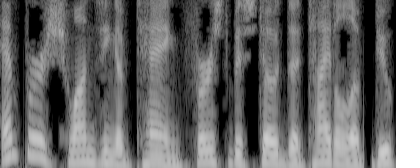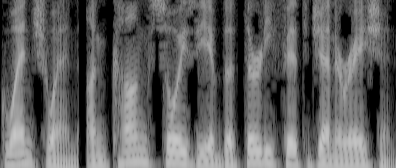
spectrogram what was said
Emperor Xuanzong of Tang first bestowed the title of Duke Wenxuan on Kong Suizhi of the 35th generation.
